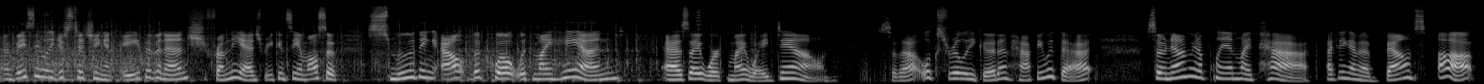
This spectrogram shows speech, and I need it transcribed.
I'm basically just stitching an eighth of an inch from the edge, but you can see I'm also smoothing out the quilt with my hand as I work my way down. So that looks really good. I'm happy with that. So now I'm going to plan my path. I think I'm going to bounce up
